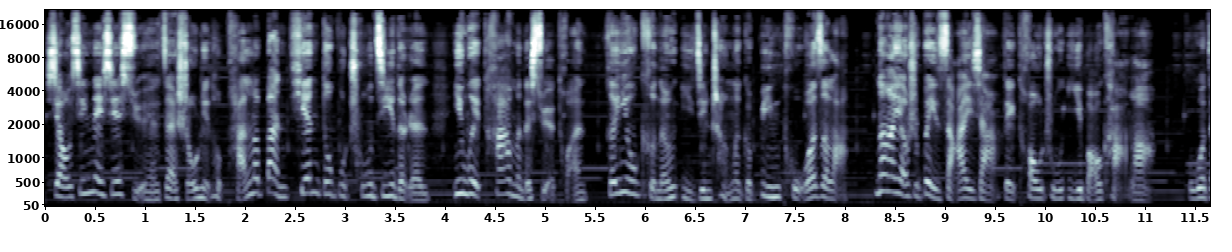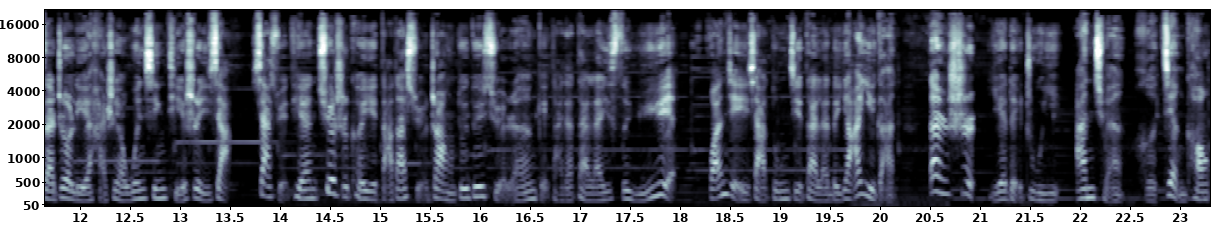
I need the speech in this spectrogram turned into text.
小心那些雪在手里头盘了半天都不出击的人，因为他们的雪团很有可能已经成了个冰坨子了。那要是被砸一下，得掏出医保卡了。不过在这里还是要温馨提示一下：下雪天确实可以打打雪仗、堆堆雪人，给大家带来一丝愉悦，缓解一下冬季带来的压抑感。但是也得注意安全和健康。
